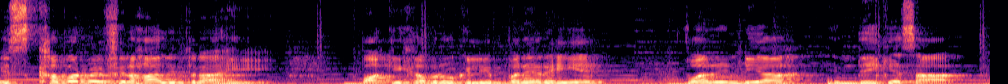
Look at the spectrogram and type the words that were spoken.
इस खबर में फ़िलहाल इतना ही। बाकी खबरों के लिए बने रहिए वन इंडिया हिंदी के साथ।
